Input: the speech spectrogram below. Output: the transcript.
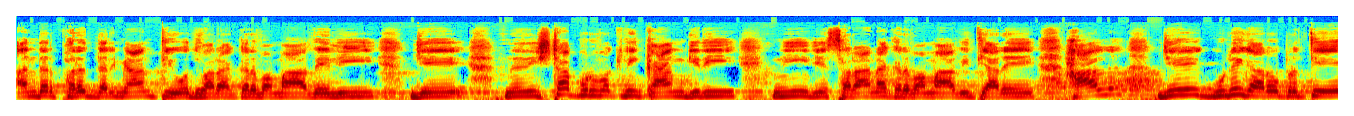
અંદર ફરજ દરમિયાન તેઓ દ્વારા કરવામાં આવેલી જે નિષ્ઠાપૂર્વકની કામગીરીની જે સરાહના કરવામાં આવી ત્યારે હાલ જે ગુનેગારો પ્રત્યે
